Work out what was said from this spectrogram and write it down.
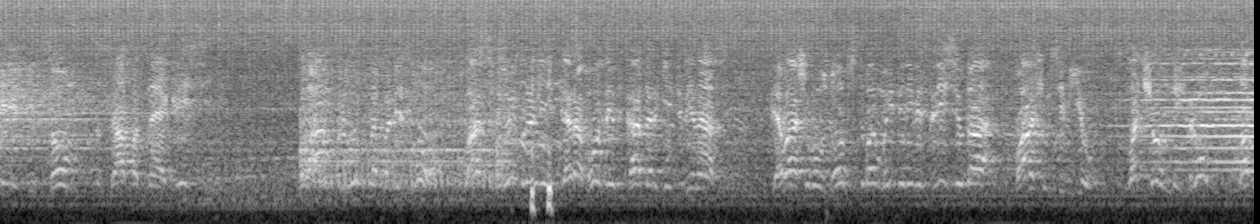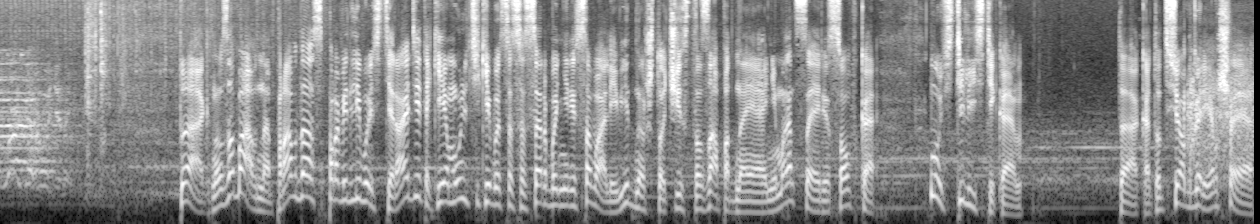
перед лицом западной агрессии. Вам крупно повезло. Вас выбрали для работы в каторге-12. Для вашего удобства мы перевезли сюда вашу семью. Сплоченный труд во благо Родины. Так, ну забавно. Правда, справедливости ради, такие мультики в СССР бы не рисовали. Видно, что чисто западная анимация, рисовка, ну, стилистика. Так, а тут все обгоревшее.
